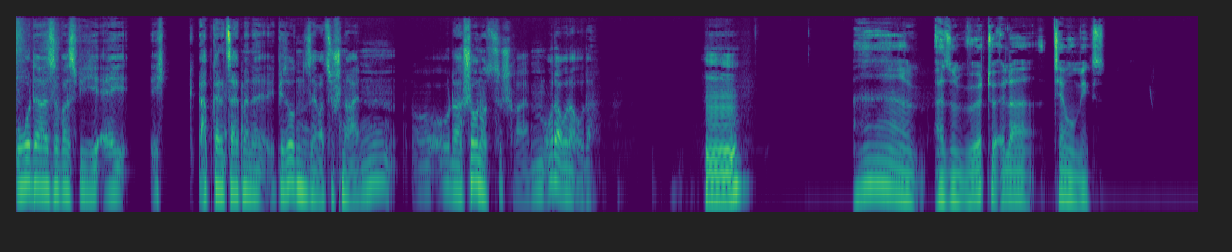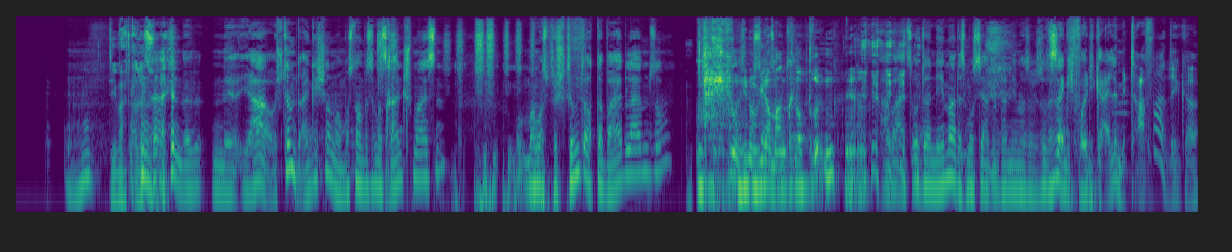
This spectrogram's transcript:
Oder sowas wie, ey, ich habe keine Zeit, meine Episoden selber zu schneiden oder Shownotes zu schreiben oder oder oder. Mhm. Ah, also ein virtueller Thermomix. Mhm. Die macht alles. Nein, ne, ja, stimmt, eigentlich schon. Man muss noch ein bisschen was reinschmeißen. Und man muss bestimmt auch dabei bleiben so. Und hin und wieder mal einen Knopf drücken. Ja. Aber als Unternehmer, das muss ja als Unternehmer sowieso. Das ist eigentlich voll die geile Metapher, Digga.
